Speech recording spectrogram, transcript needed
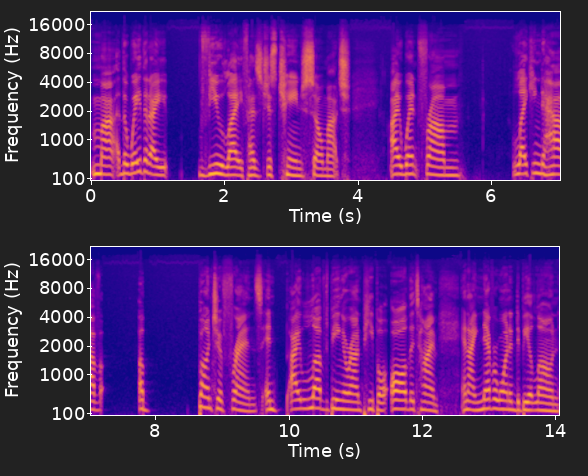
my the way that I view life has just changed so much. I went from liking to have bunch of friends and I loved being around people all the time and I never wanted to be alone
